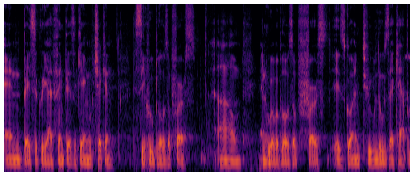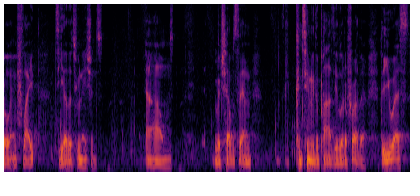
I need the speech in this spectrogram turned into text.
And basically, I think there's a game of chicken to see who blows up first. Um, and whoever blows up first is going to lose their capital in flight to the other two nations, um, which helps them continue the Ponzi a little further. The U.S.,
